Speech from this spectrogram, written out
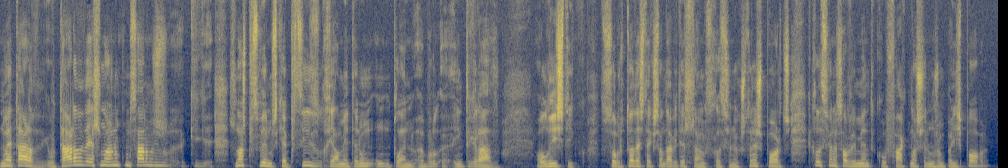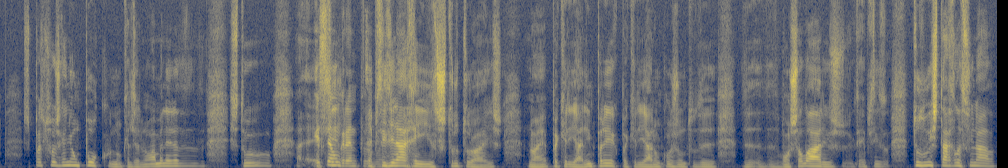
não é tarde. O tarde é se nós não começarmos, que, se nós percebermos que é preciso realmente ter um, um plano integrado holístico sobre toda esta questão da habitação, que se relaciona com os transportes, relaciona-se obviamente com o facto de nós sermos um país pobre, as pessoas ganham pouco, não, quer dizer, não há maneira de. Isto. É Esse preciso, é um grande problema. É preciso ir a raízes estruturais, não é? Para criar emprego, para criar um conjunto de, de, de, bons salários. É preciso, tudo isto está relacionado.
